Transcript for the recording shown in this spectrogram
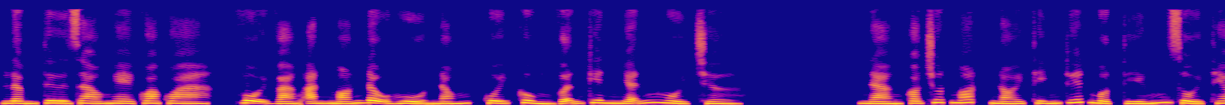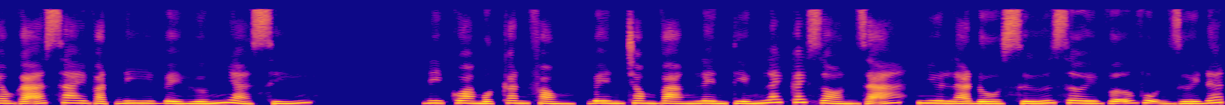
Lâm Tư Giao nghe qua qua, vội vàng ăn món đậu hủ nóng cuối cùng vẫn kiên nhẫn ngồi chờ. Nàng có chút mót nói thính tuyết một tiếng rồi theo gã sai vặt đi về hướng nhà xí. Đi qua một căn phòng, bên trong vang lên tiếng lách cách giòn giã như là đồ sứ rơi vỡ vụn dưới đất.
